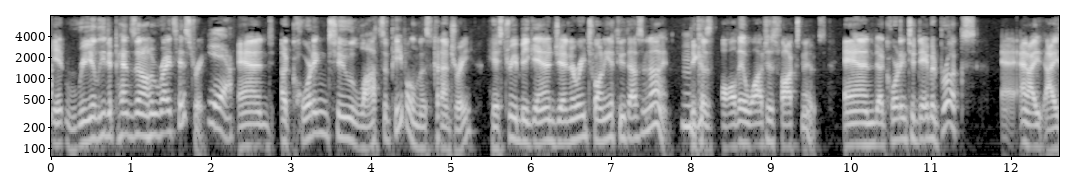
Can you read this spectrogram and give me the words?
it really depends on who writes history. Yeah. And according to lots of people in this country, history began January 20th, 2009, Mm-hmm. because all they watch is Fox News. And according to David Brooks, and I, I,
